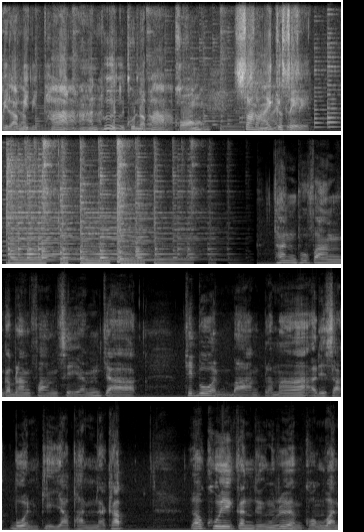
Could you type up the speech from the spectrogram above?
พิรามิดธาตุอาหารพืชคุณภาพของสหายเกษตร ท่านผู้ฟังกำลังฟังเสียงจากทิดบ้วนบางประมาอดิศักดิ์บ้วนกิยาพันธ์นะครับ เราคุยกันถึงเรื่องของวัน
